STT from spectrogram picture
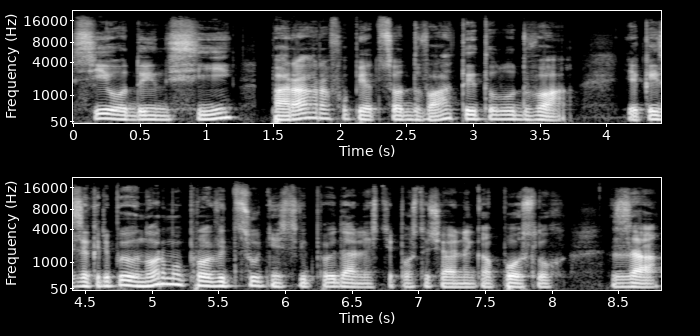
C1C параграфу 502 титулу 2, який закріпив норму про відсутність відповідальності постачальника послуг за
